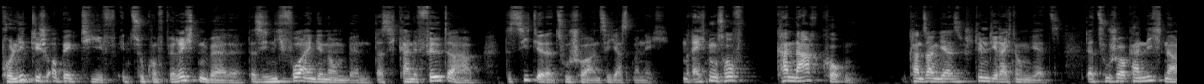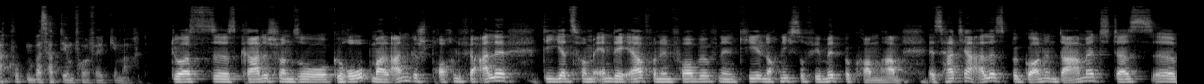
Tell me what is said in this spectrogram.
politisch objektiv in Zukunft berichten werde, dass ich nicht voreingenommen bin, dass ich keine Filter habe? Das sieht ja der Zuschauer an sich erstmal nicht. Ein Rechnungshof kann nachgucken, kann sagen, ja, stimmt die Rechnung jetzt. Der Zuschauer kann nicht nachgucken, was habt ihr im Vorfeld gemacht. Du hast es gerade schon so grob mal angesprochen. Für alle, die jetzt vom NDR, von den Vorwürfen in Kiel noch nicht so viel mitbekommen haben. Es hat ja alles begonnen damit, dass äh,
